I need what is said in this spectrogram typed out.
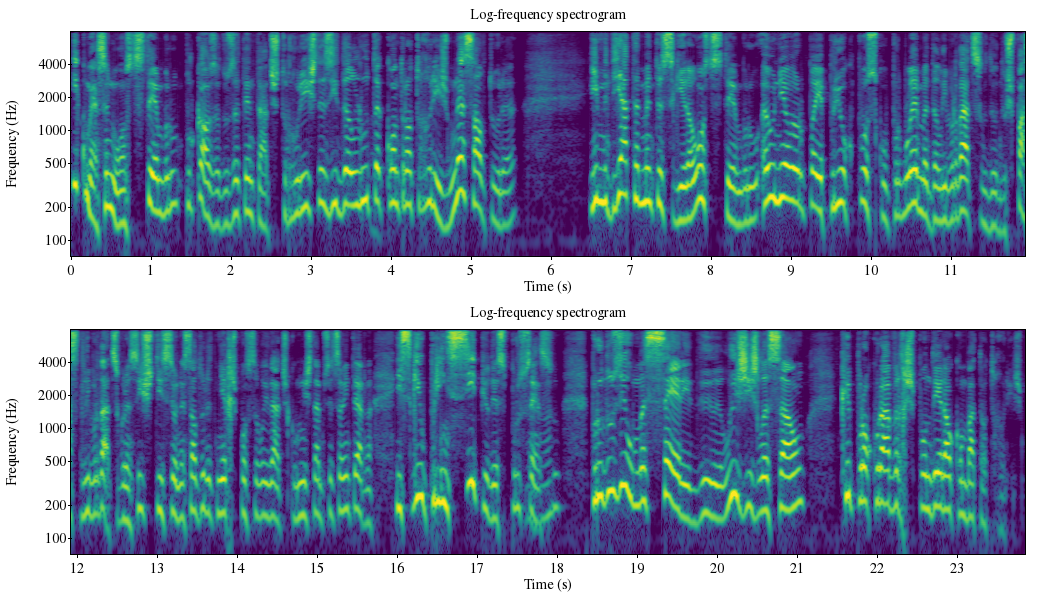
E começa no 11 de setembro por causa dos atentados terroristas e da luta contra o terrorismo. Nessa altura, Imediatamente a seguir, ao 11 de setembro, a União Europeia preocupou-se com o problema da liberdade, do espaço de liberdade, segurança e justiça. Eu, nessa altura, tinha responsabilidades como Ministro da Administração Interna e segui o princípio desse processo. Uhum. Produziu uma série de legislação que procurava responder ao combate ao terrorismo.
